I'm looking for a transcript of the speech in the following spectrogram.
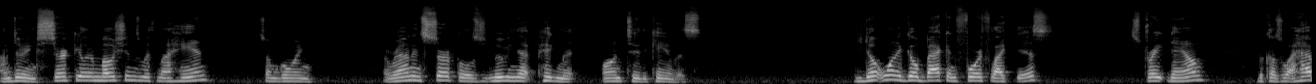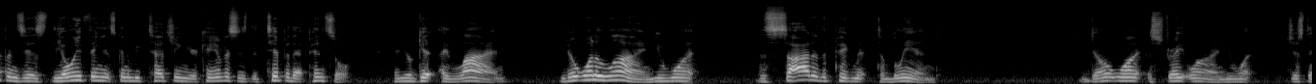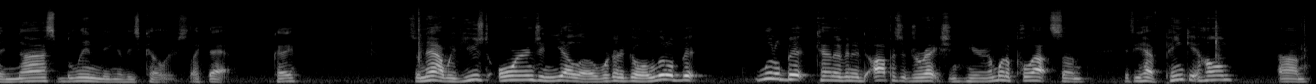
I'm doing circular motions with my hand, so I'm going around in circles, moving that pigment onto the canvas. You don't want to go back and forth like this, straight down, because what happens is the only thing that's going to be touching your canvas is the tip of that pencil, and you'll get a line. You don't want a line, you want the side of the pigment to blend. You don't want a straight line, you want just a nice blending of these colors, like that, okay? So now we've used orange and yellow. We're going to go a little bit, little bit kind of in an opposite direction here. And I'm going to pull out some, if you have pink at home, um,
